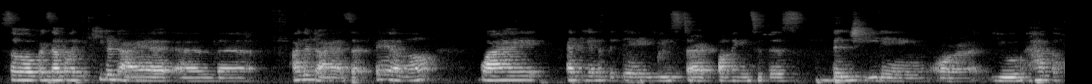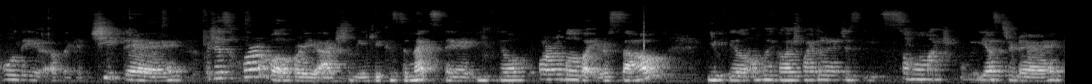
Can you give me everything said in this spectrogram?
So, for example, like the keto diet and the other diets that fail, why at the end of the day you start falling into this binge eating or you have the whole day of like a cheat day, which is horrible for you actually because the next day you feel horrible about yourself. You feel, oh my gosh, why did I just eat so much food yesterday?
